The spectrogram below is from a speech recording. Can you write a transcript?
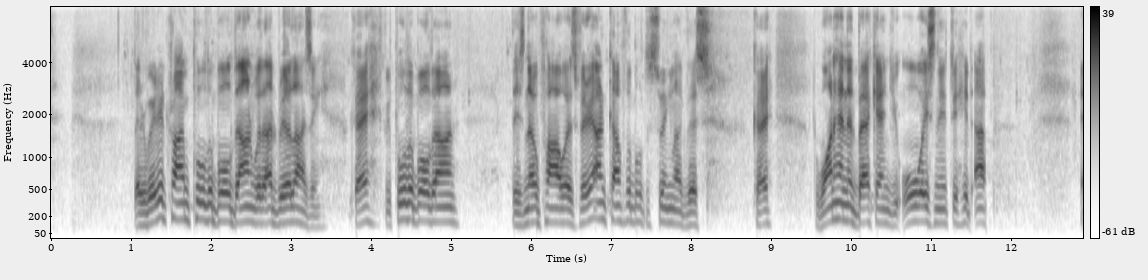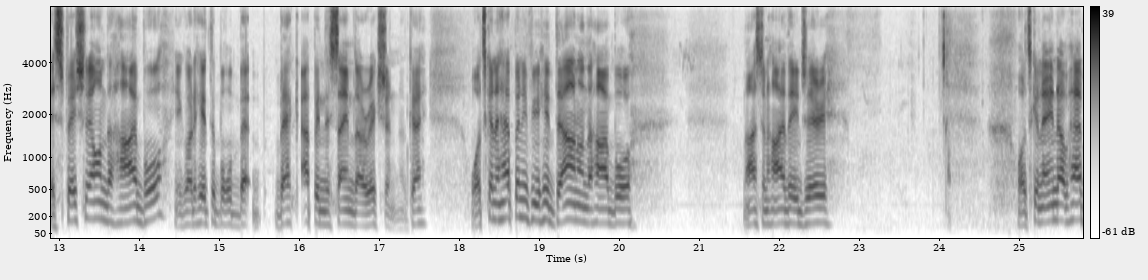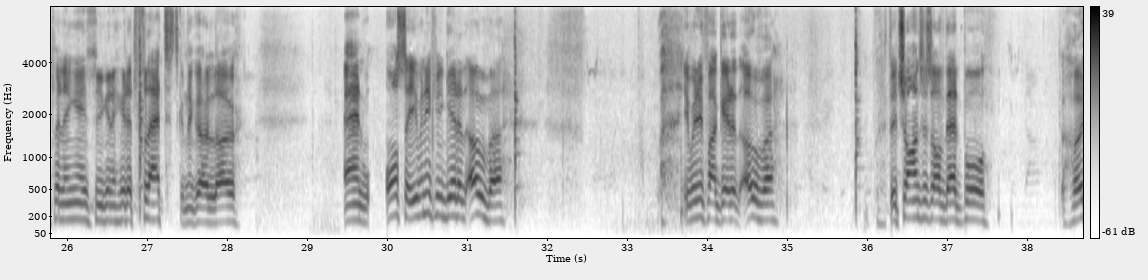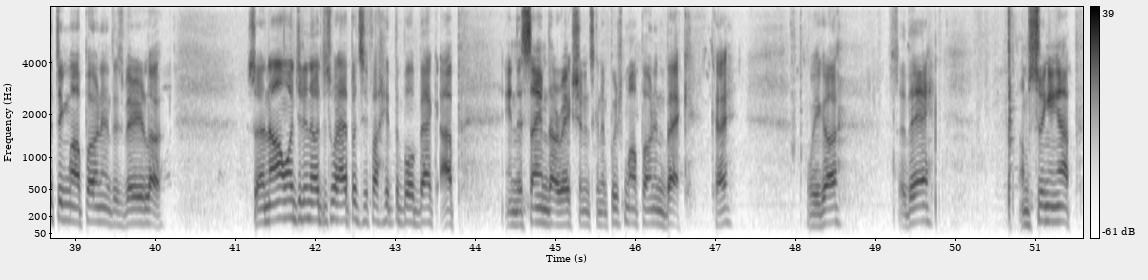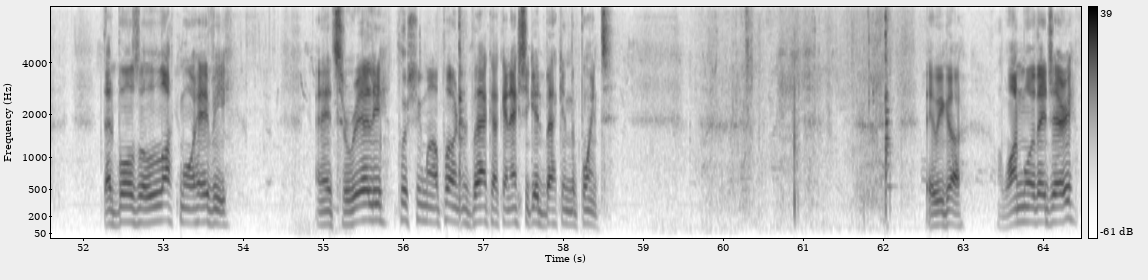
they really try and pull the ball down without realizing. Okay, if you pull the ball down, there's no power. It's very uncomfortable to swing like this. Okay, one-handed backhand, you always need to hit up. Especially on the high ball, you got to hit the ball back, back up in the same direction. Okay, what's going to happen if you hit down on the high ball? Nice and high there, Jerry what's going to end up happening is you're going to hit it flat, it's going to go low. And also, even if you get it over, even if I get it over, the chances of that ball hurting my opponent is very low. So now I want you to notice what happens if I hit the ball back up in the same direction. It's going to push my opponent back, okay? We go. So there, I'm swinging up. That ball's a lot more heavy and it's really pushing my opponent back. I can actually get back in the point. There we go. One more there, Jerry.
